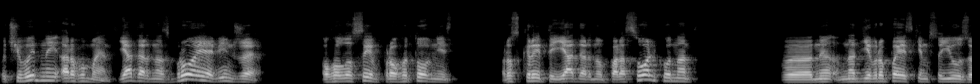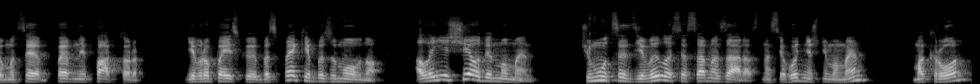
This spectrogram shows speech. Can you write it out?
очевидний аргумент. Ядерна зброя. Він же оголосив про готовність розкрити ядерну парасольку над, над Європейським Союзом. Це певний фактор європейської безпеки, безумовно. Але є ще один момент. Чому це з'явилося саме зараз? На сьогоднішній момент Макрон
